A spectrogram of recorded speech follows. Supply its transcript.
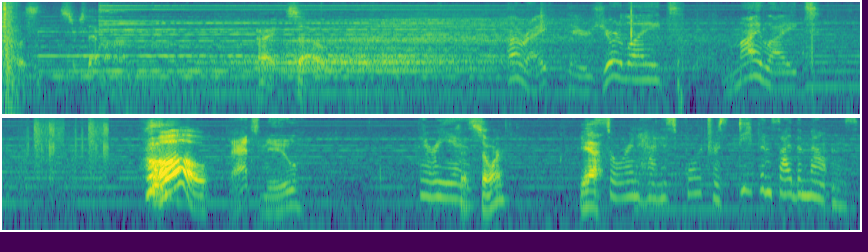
Yeah, let's switch that one up. All right, so All right, there's your light, my light. oh, That's new. There he is that is. Soren? Yeah. Soren had his fortress deep inside the mountains.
